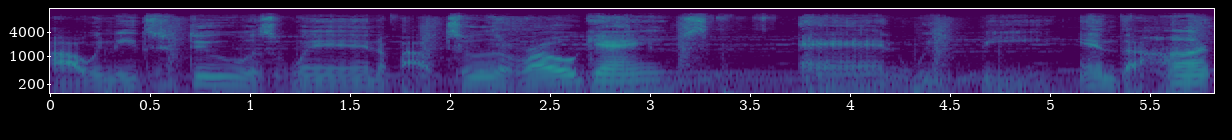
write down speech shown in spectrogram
All we needed to do was win about two of the road games, and we'd be in the hunt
